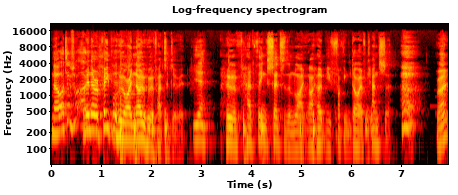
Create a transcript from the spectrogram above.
No, I don't. I mean, there are people who I know who have had to do it, Yeah. who have had things said to them like, I hope you fucking die of cancer. right?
